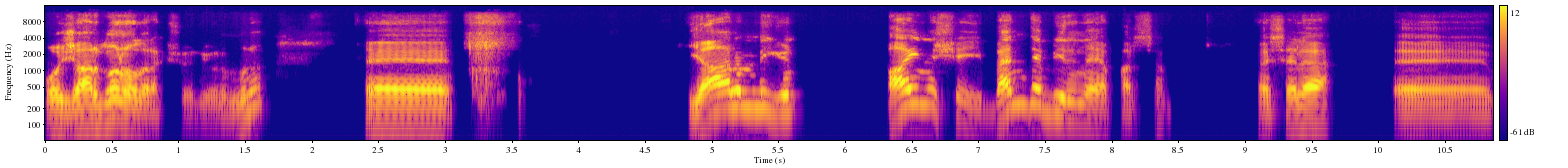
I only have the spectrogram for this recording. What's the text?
O jargon olarak söylüyorum bunu. Ee, yarın bir gün aynı şeyi ben de birine yaparsam mesela e,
